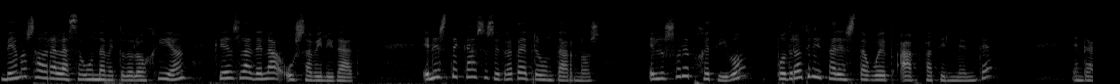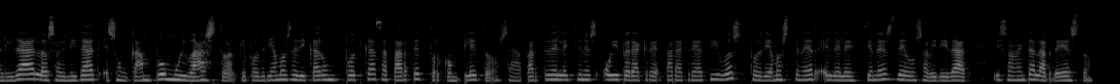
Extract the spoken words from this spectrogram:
Veamos ahora la segunda metodología, que es la de la usabilidad. En este caso se trata de preguntarnos ¿El usuario objetivo podrá utilizar esta web app fácilmente? En realidad, la usabilidad es un campo muy vasto al que podríamos dedicar un podcast aparte por completo. O sea, aparte de lecciones UI para, para creativos, podríamos tener el de lecciones de usabilidad y solamente hablar de esto.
